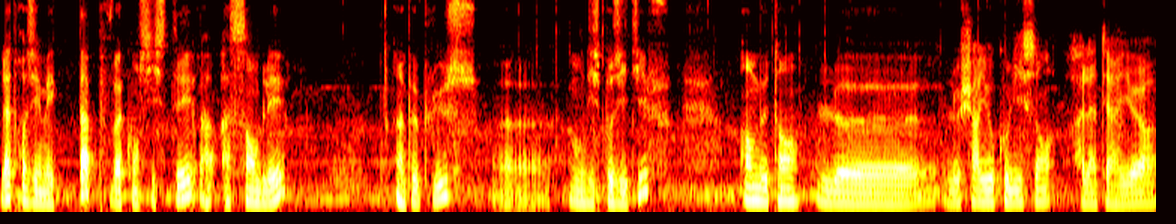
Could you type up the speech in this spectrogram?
La troisième étape va consister à assembler un peu plus euh, mon dispositif en mettant le chariot coulissant à l'intérieur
